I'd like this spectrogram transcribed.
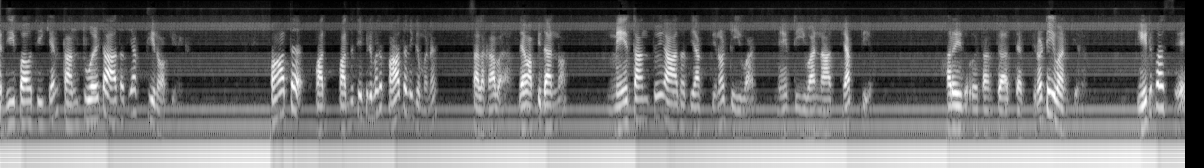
ඇදී පවතී කියන්නේ තන්තු වලට ආතතියක් තියෙනවා කියන එක. පාත පද්ධතිය පිළිබඳ පාත නිගමන සලකා බලන්න. දැන් අපි දන්නවා මේ තන්තුවේ ආතතියක් තියෙනවා T1 මේ T1 ආතතියක් තියෙනවා. හරිද? ඔය තන්තු ආතතියක් තියෙනවා T1 කියලා. ඊට පස්සේ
